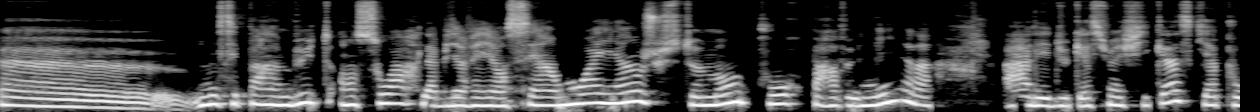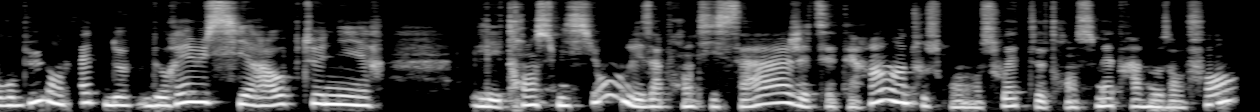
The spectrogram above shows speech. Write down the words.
Euh, mais c'est pas un but en soi, la bienveillance. C'est un moyen justement pour parvenir à l'éducation efficace qui a pour but en fait de, réussir à obtenir les transmissions, les apprentissages, etc. Hein, tout ce qu'on souhaite transmettre à nos enfants,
